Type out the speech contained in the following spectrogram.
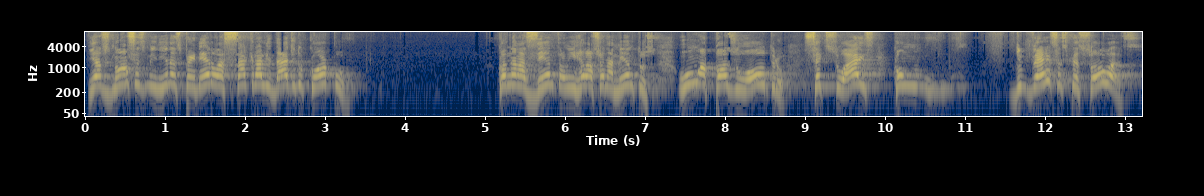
E as nossas meninas perderam a sacralidade do corpo. Quando elas entram em relacionamentos, um após o outro, sexuais, com diversas pessoas.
